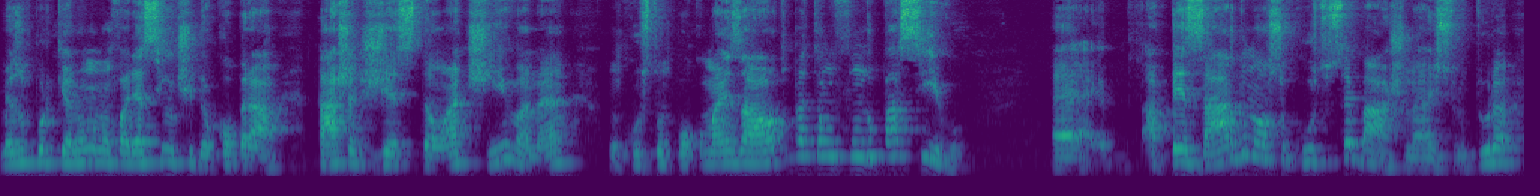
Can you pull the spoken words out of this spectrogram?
mesmo porque não, não faria sentido eu cobrar taxa de gestão ativa, né? Um custo um pouco mais alto para ter um fundo passivo. É, apesar do nosso custo ser baixo, né? A estrutura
